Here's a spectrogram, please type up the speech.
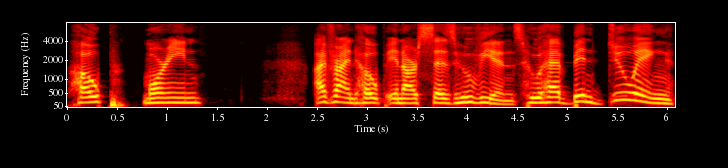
hope, Maureen? I find hope in our Says Whovians who have been doing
